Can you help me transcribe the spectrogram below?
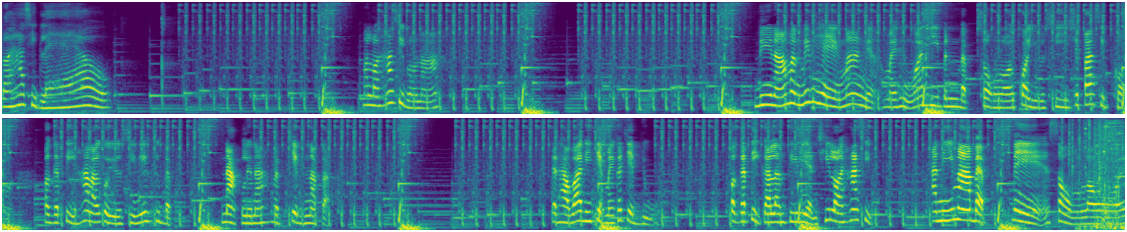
ร้อยห้าสิบแล้ว มันร้อยห้าสิบแล้วนะ ดีนะมันไม่แพงมากเนี่ย หมายถึงว่าดีเป็นแบบ 200 กว่า UC ใช่ป่ะสิบกล่องอะปกติ 500 กว่า UC นี่คือแบบหนักเลยนะ แบบเจ็บหนักอะแต่ แต่ถามว่านี้เจ็บไหมก็เจ็บอยู่ ปกติการันตีเหรียญที่ร้อยห้าสิบอันนี้มาแบบแหมสองร้อย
